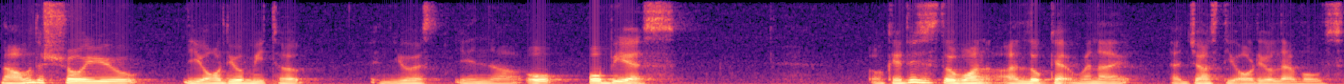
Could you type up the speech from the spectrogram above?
Now I want to show you the audio meter in US in uh, OBS. Okay, this is the one I look at when I adjust the audio levels.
